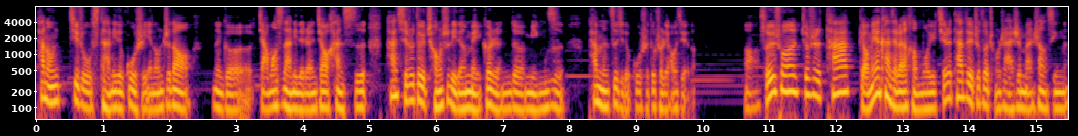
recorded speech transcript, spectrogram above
他能记住斯坦利的故事，也能知道。那个假冒斯坦利的人叫汉斯，他其实对城市里的每个人的名字、他们自己的故事都是了解的，啊，所以说就是他表面看起来很魔芋，其实他对这座城市还是蛮上心的，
